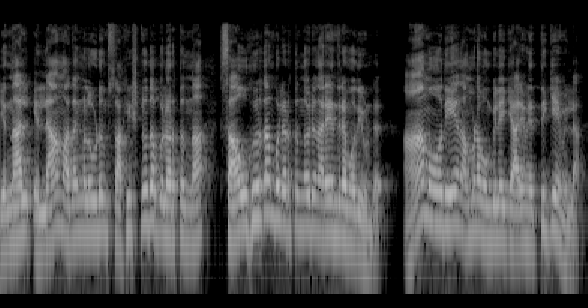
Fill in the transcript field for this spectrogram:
എന്നാൽ എല്ലാ മതങ്ങളോടും സഹിഷ്ണുത പുലർത്തുന്ന സൗഹൃദം പുലർത്തുന്ന ഒരു നരേന്ദ്രമോദിയുണ്ട്. ആ മോദിയെ നമ്മുടെ മുമ്പിലേക്ക് ആരും എത്തിക്കുകയുമില്ല.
